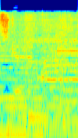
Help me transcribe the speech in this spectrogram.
just get.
